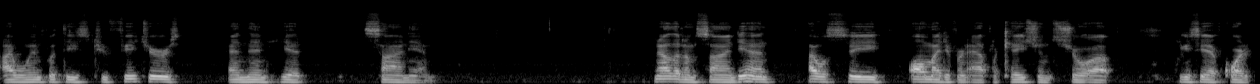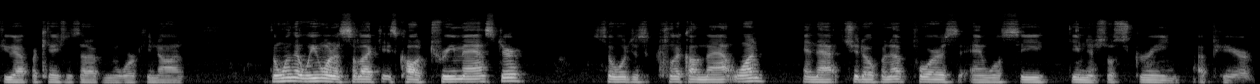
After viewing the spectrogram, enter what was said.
I will input these two features and then hit sign in. Now that I'm signed in, I will see all my different applications show up. You can see I have quite a few applications that I've been working on. The one that we want to select is called Tree Master. So we'll just click on that one and that should open up for us and we'll see the initial screen appear.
